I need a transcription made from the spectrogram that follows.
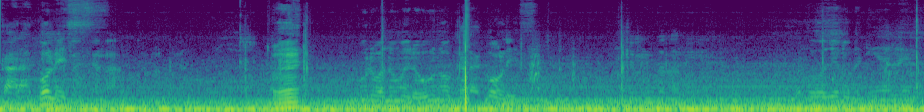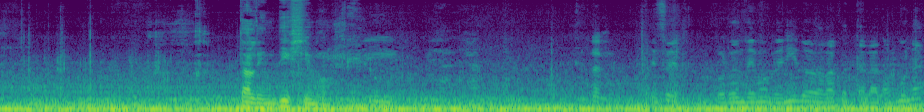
Caracoles. ¿eh? Curva número uno, Caracoles. Está todo lleno de nieve. Está lindísimo. Eso es por donde hemos venido. Abajo está la laguna.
